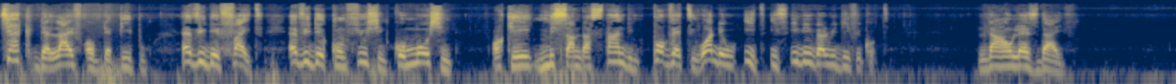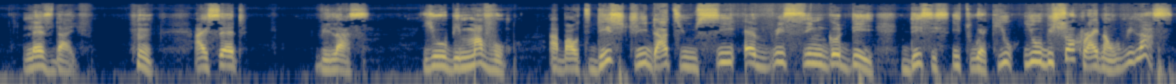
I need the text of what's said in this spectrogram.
check the life of the people. Everyday fight, everyday confusion, commotion, okay, misunderstanding, poverty. What they will eat is even very difficult. Now let's dive. Let's dive. Hmm. I said, relax. You will be marvel about this tree that you see every single day. This is it work. You you'll be shocked right now. Relax.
